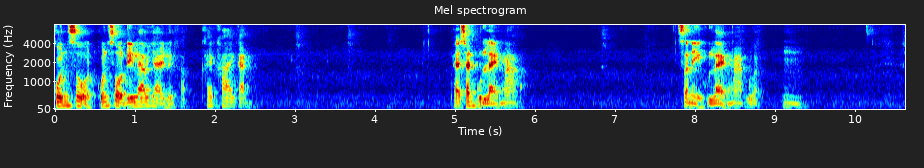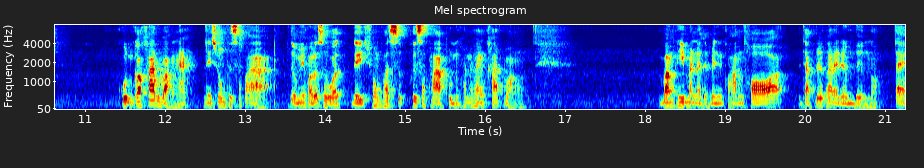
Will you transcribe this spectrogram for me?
คนโสด คนโสดได้แล้วใหญ่เลยครับ คล้าย ๆกัน แพชชั่นคุณแรงมากอะเสน่ห์คุณแรงมากด้วย อืม คุณก็คาดหวังนะ ในช่วงพฤษภาโดยมีความรู้สึกว่าในช่วงพฤษภาคุณค่อนข้างคาดหวัง บางทีมันอาจจะเป็นความท้อจากเรื่องอะไรเดิมๆเนาะแต่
